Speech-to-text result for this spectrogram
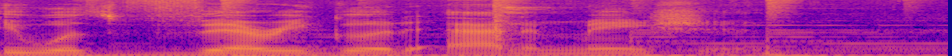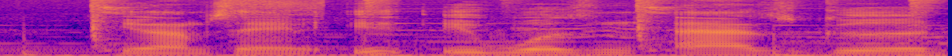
It was very good animation. You know what I'm saying? It, it wasn't as good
